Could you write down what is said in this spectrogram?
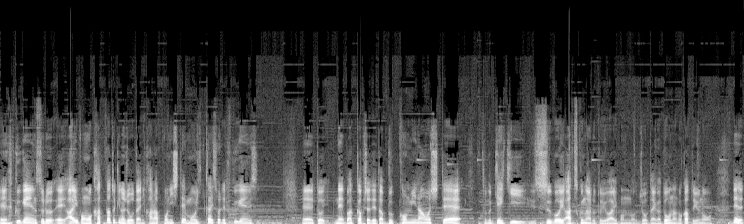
えー復元する、えー iPhone を買った時の状態に空っぽにして、もう一回それで復元し、えっ、と、ね、バックアップしたデータをぶっ込み直して、その激、すごい熱くなるという iPhone の状態がどうなのかというのを、で、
